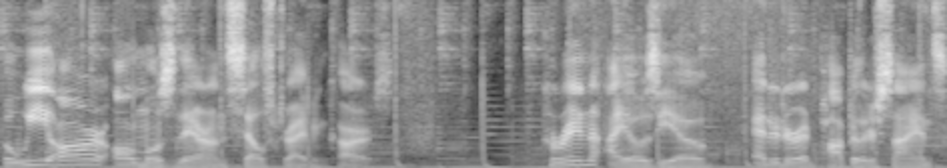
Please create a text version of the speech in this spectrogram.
but we are almost there on self driving cars. Corinne Iozzio, editor at Popular Science,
